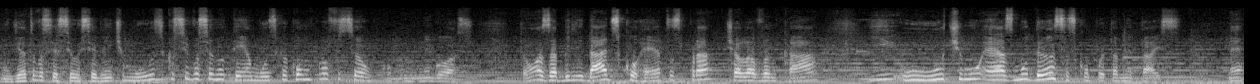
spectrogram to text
Não adianta você ser um excelente músico se você não tem a música como profissão, como um negócio. Então, as habilidades corretas para te alavancar e o último é as mudanças comportamentais. Né?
